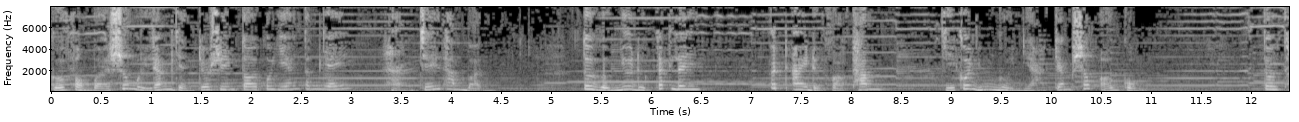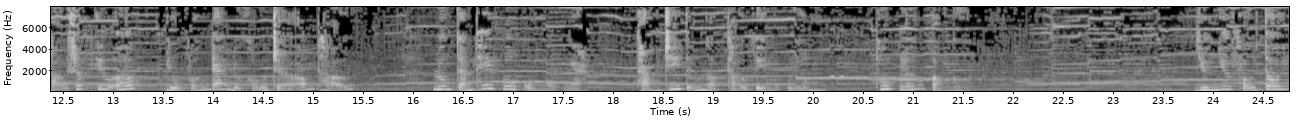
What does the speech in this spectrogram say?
Cửa phòng bệnh số 15 dành cho riêng tôi có dán tấm giấy, Hạn chế thăm bệnh. Tôi gần như được cách ly. Ít ai được vào thăm. Chỉ có những người nhà chăm sóc ở cùng. Tôi thở rất yếu ớt, Dù vẫn đang được hỗ trợ ống thở. Luôn cảm thấy vô cùng ngột ngạt. Thậm chí tưởng ngập thở vì một lượng thuốc lớn vào người. Dường như phổi tôi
